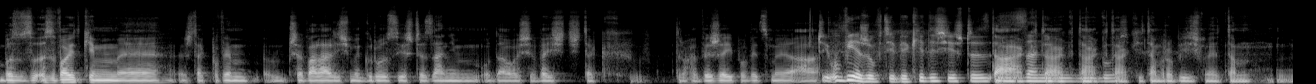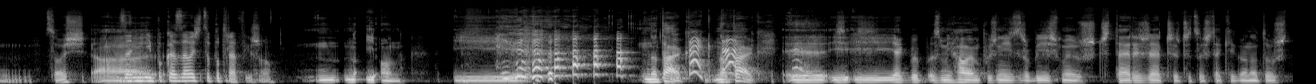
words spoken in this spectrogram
bo z, z Wojtkiem, y, że tak powiem, przewalaliśmy gruz jeszcze zanim udało się wejść tak trochę wyżej powiedzmy, a Czyli uwierzył w ciebie kiedyś jeszcze tak, zanim tak, tak, byłeś, tak i tam robiliśmy tam mm, coś, a Zanim nie pokazałeś, co potrafisz. O. no i on. I. No tak, no tak. Y, I, I jakby z Michałem później zrobiliśmy już cztery rzeczy, czy coś takiego, no to już,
